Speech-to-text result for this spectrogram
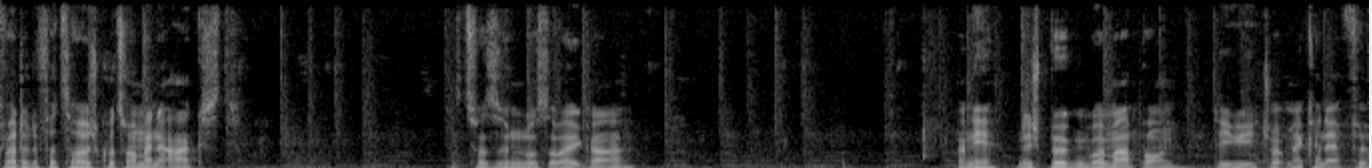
warte, da verzaue ich kurz mal meine Axt. Das ist zwar sinnlos, aber egal. Ah ne, nicht Birkenbäume abbauen. Die droppen ja keine Äpfel.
